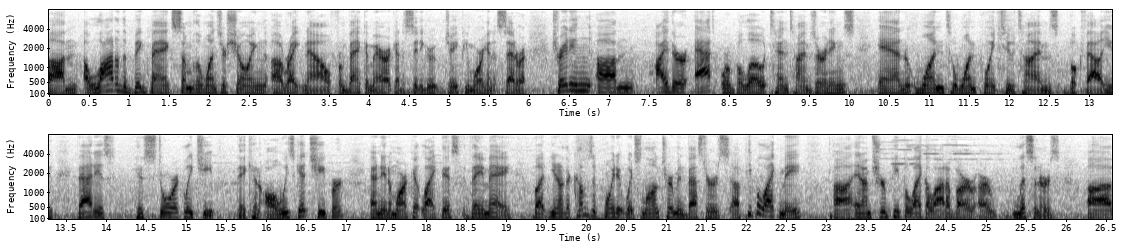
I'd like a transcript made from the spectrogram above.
Um, a lot of the big banks, some of the ones you're showing uh, right now, from Bank America to Citigroup, J.P. Morgan, et cetera, trading um, either at or below 10 times earnings and 1 to 1.2 times book value. That is historically cheap. They can always get cheaper, and in a market like this, they may. But you know, there comes a point at which long-term investors, uh, people like me, uh, and I'm sure people like a lot of our, our listeners, uh,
